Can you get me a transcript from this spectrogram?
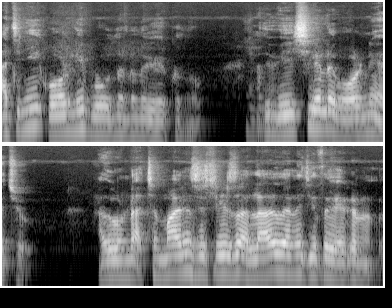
അച്ഛൻ ഈ കോളനി പോകുന്നുണ്ടെന്ന് കേൾക്കുന്നു. അത് വേശികളുടെ കോളനി അച്ചു. അതുകൊണ്ട് അച്ഛന്മാരും സിസ്റ്റേഴ്സും അല്ലാതെ തന്നെ ചീത്ത കേൾക്കുന്നുണ്ട്.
